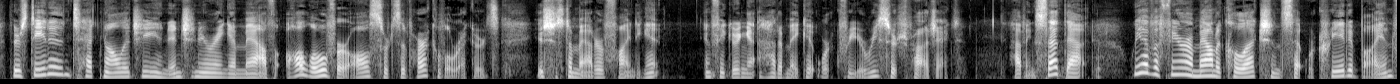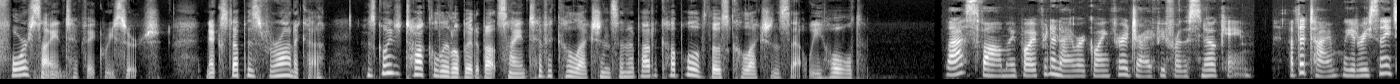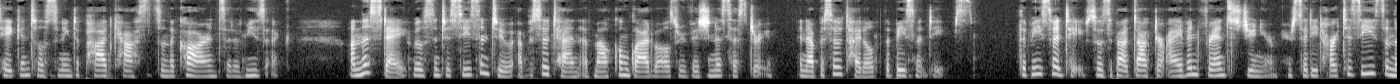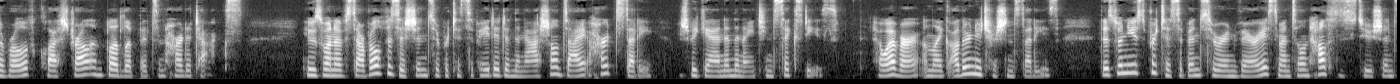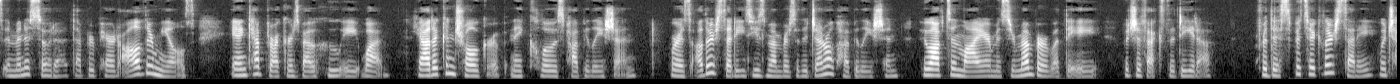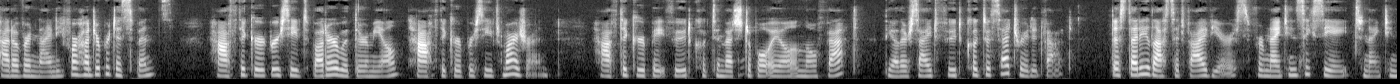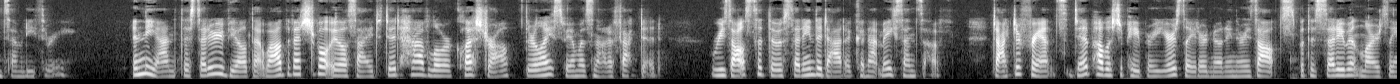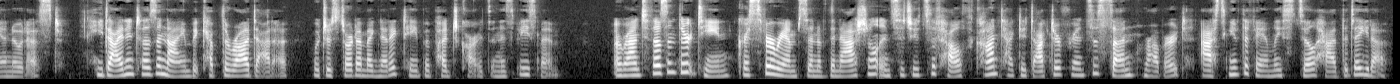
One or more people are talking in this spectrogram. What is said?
There's data and technology and engineering and math all over all sorts of archival records. It's just a matter of finding it and figuring out how to make it work for your research project. Having said that, we have a fair amount of collections that were created by and for scientific research. Next up is Veronica, who's going to talk a little bit about scientific collections and about a couple of those collections that we hold. Last fall, my boyfriend and I were going for a drive before the snow came. At the time, we had recently taken to listening to podcasts in the car instead of music. On this day, we listened to Season 2, Episode 10 of Malcolm Gladwell's Revisionist History, an episode titled The Basement Tapes. The Basement Tapes was about Dr. Ivan Frantz Jr., who studied heart disease and the role of cholesterol and blood lipids in heart attacks. He was one of several physicians who participated in the National Diet Heart Study, which began in the 1960s. However, unlike other nutrition studies, this one used participants who were in various mental and health institutions in Minnesota that prepared all of their meals and kept records about who ate what. He had a control group and a closed population, whereas other studies use members of the general population who often lie or misremember what they ate which affects the data. For this particular study, which had over 9,400 participants, half the group received butter with their meal, half the group received margarine. Half the group ate food cooked in vegetable oil and low fat, the other side food cooked with saturated fat. The study lasted five years, from 1968 to 1973. In the end, the study revealed that while the vegetable oil side did have lower cholesterol, their lifespan was not affected, results that those studying the data could not make sense of. Dr. Frantz did publish a paper years later noting the results, but the study went largely unnoticed. He died in 2009 but kept the raw data, which was stored on magnetic tape and punch cards, in his basement. Around 2013, Christopher Ramsden of the National Institutes of Health contacted Dr. Frantz's son, Robert, asking if the family still had the data.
